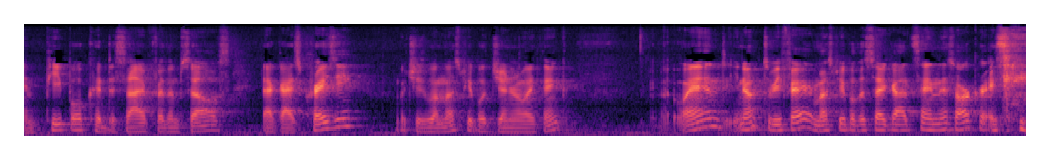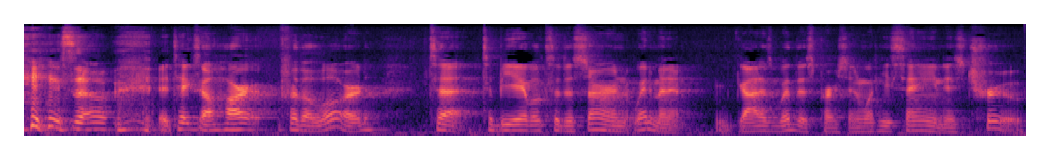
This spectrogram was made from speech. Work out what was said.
And people could decide for themselves that guy's crazy, which is what most people generally think. And, you know, to be fair, most people that say God's saying this are crazy. so it takes a heart for the Lord to, to be able to discern wait a minute, God is with this person, what he's saying is true,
